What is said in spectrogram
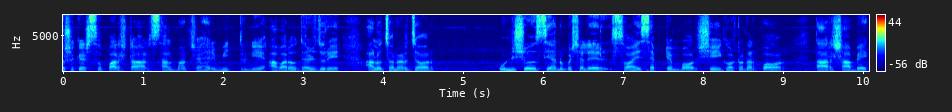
দশকের সুপারস্টার সালমান শাহের মৃত্যু নিয়ে আবারও দেশজুড়ে আলোচনার জ্বর। উনিশশো ছিয়ানব্বই সালের ছয় সেপ্টেম্বর সেই ঘটনার পর তার সাবেক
